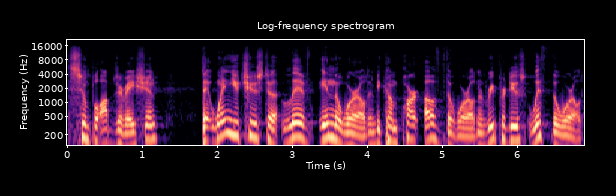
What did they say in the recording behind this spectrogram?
simple observation? That when you choose to live in the world and become part of the world and reproduce with the world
